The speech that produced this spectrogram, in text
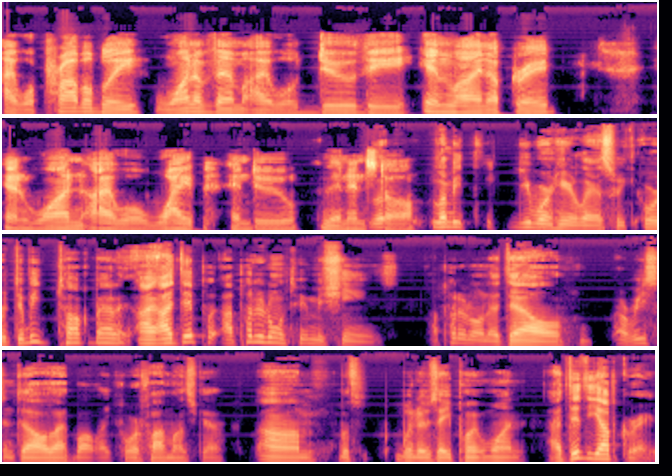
I will probably, one of them I will do the inline upgrade, and one I will wipe and do then install. Let me. You weren't here last week, or did we talk about it? I, I did put. I put it on two machines. I put it on a Dell, a recent Dell that I bought like four or five months ago, um, with Windows 8.1. I did the upgrade,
